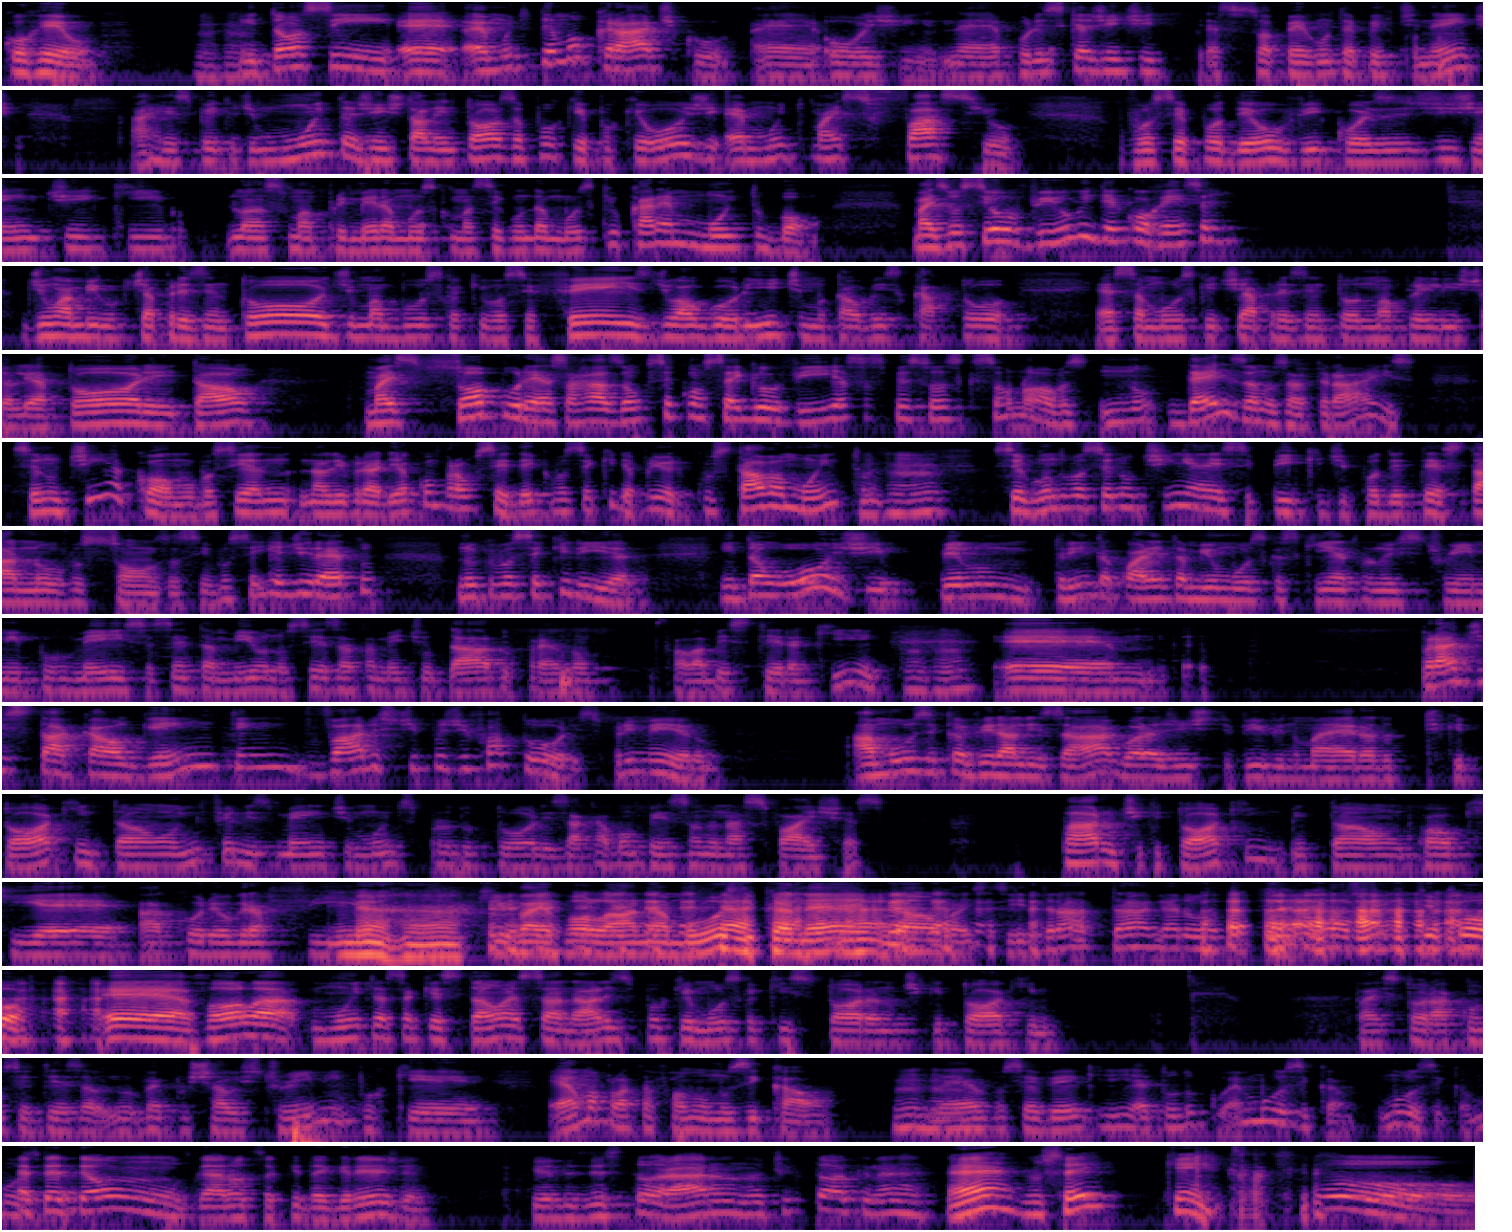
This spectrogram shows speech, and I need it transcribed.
correu. Uhum. Então, assim, é, é muito democrático é, hoje, né? Por isso que a gente, essa sua pergunta é pertinente a respeito de muita gente talentosa, por quê? Porque hoje é muito mais fácil você poder ouvir coisas de gente que lança uma primeira música, uma segunda música, e o cara é muito bom. Mas você ouviu em decorrência de um amigo que te apresentou, de uma busca que você fez, de um algoritmo talvez catou essa música e te apresentou numa playlist aleatória e tal. Mas só por essa razão que você consegue ouvir essas pessoas que são novas. No, 10 anos atrás, Você não tinha como. Você ia na livraria comprar o CD que você queria. Primeiro, custava muito. Uhum. Segundo, você não tinha esse pique de poder testar novos sons, assim. Você ia direto no que você queria. Então, hoje, pelo 30, 40 mil músicas que entram no streaming por mês, 60 mil, não sei exatamente o dado para não falar besteira aqui, Uhum. é... para destacar alguém, tem vários tipos de fatores. Primeiro, a música viralizar, agora a gente vive numa era do TikTok, então, infelizmente, muitos produtores acabam pensando nas faixas para o TikTok, então qual que é a coreografia Aham. que vai rolar na música, né? Então vai se tratar, garota. Assim, tipo, é, rola muito essa questão, essa análise, porque música que estoura no TikTok vai estourar com certeza, vai puxar o streaming, porque é uma plataforma musical, Uhum. né? Você vê que é tudo é música, música, É, música. tem até uns garotos aqui da igreja que eles estouraram no TikTok, né? É? Não sei. Quem? O...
